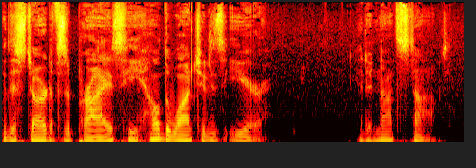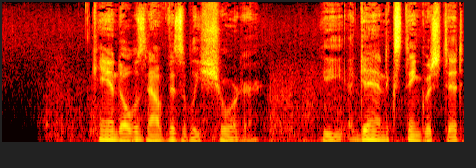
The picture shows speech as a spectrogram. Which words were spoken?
With a start of surprise, he held the watch at his ear. It had not stopped. The candle was now visibly shorter. He again extinguished it,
